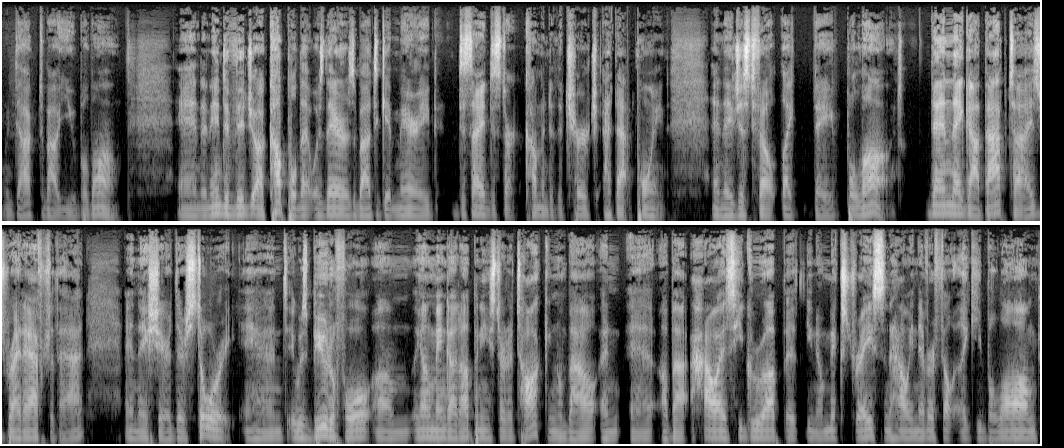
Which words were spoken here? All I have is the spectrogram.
We talked about you belong. And an individual a couple that was there was about to get married decided to start coming to the church at that point. And they just felt like they belonged then they got baptized right after that and they shared their story and it was beautiful. Um, the young man got up and he started talking about and uh, about how as he grew up you know mixed race and how he never felt like he belonged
